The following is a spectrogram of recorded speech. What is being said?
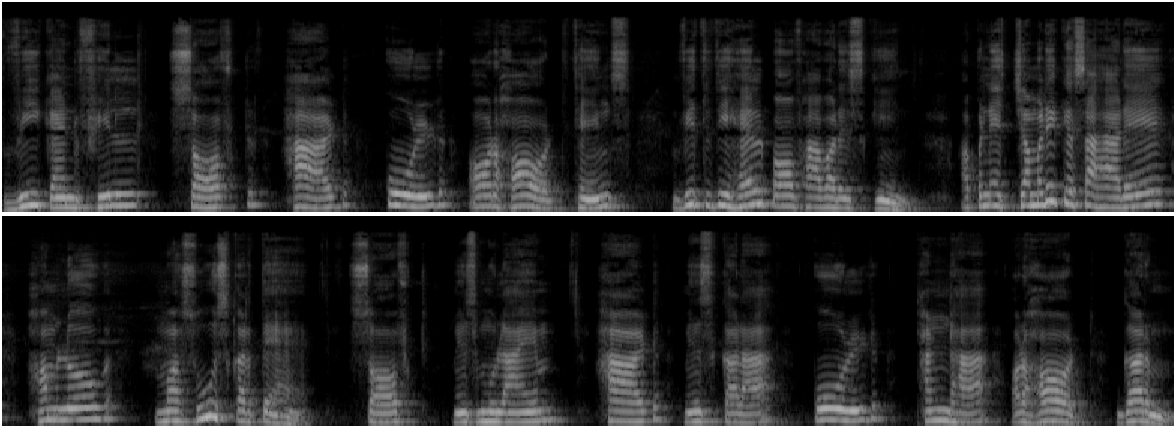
We can feel soft hard cold और hot things with the help of our skin अपने चमड़े के सहारे हम लोग महसूस करते हैं। सॉफ्ट मीन्स मुलायम हार्ड मीन्स कड़ा कोल्ड ठंडा और हॉट गर्म।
